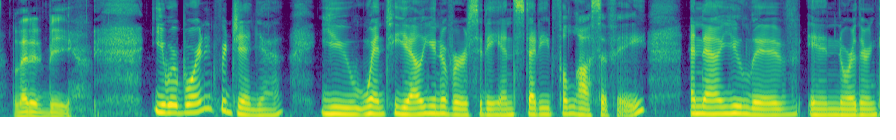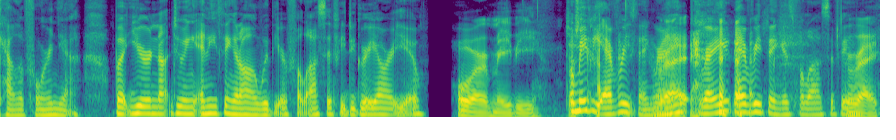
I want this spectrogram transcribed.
let it be. You were born in Virginia. You went to Yale University and studied philosophy, and now you live in Northern California. But you're not doing anything at all with your philosophy degree, are you? Or maybe or maybe everything, right? Right. right? Everything is philosophy. Right.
